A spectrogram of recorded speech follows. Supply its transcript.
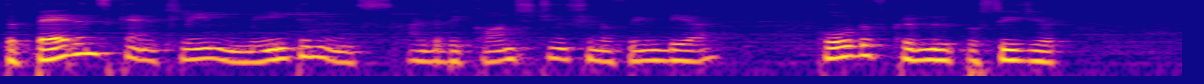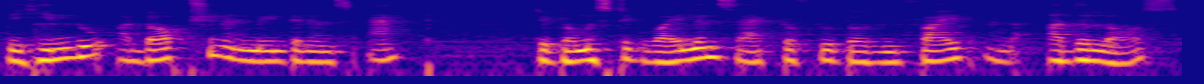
the parents can claim maintenance under the Constitution of India, Code of Criminal Procedure, the Hindu Adoption and Maintenance Act, the Domestic Violence Act of 2005, and other laws,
